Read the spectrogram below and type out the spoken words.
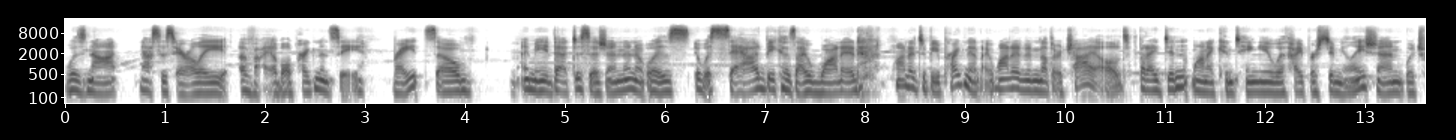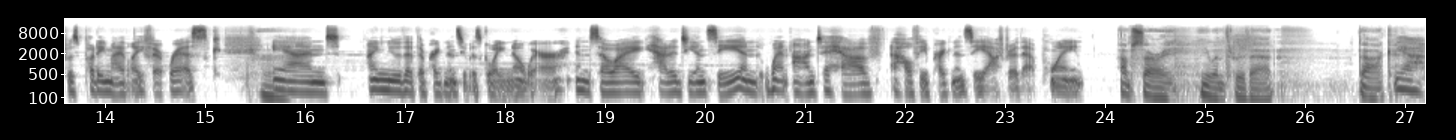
was not necessarily a viable pregnancy, right? So I made that decision and it was it was sad because I wanted wanted to be pregnant. I wanted another child, but I didn't want to continue with hyperstimulation, which was putting my life at risk. Sure. And I knew that the pregnancy was going nowhere. And so I had a D&C and went on to have a healthy pregnancy after that point. I'm sorry you went through that, Doc. Yeah.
